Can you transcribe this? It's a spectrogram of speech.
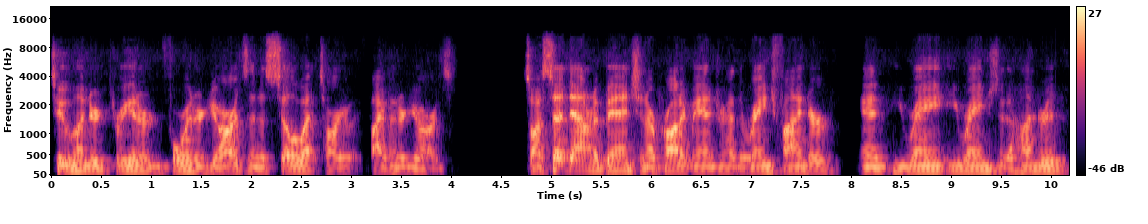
200, 300, and 400 yards, and a silhouette target at 500 yards. So I sat down on a bench, and our product manager had the range finder, and he ran, he ranged at 100,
